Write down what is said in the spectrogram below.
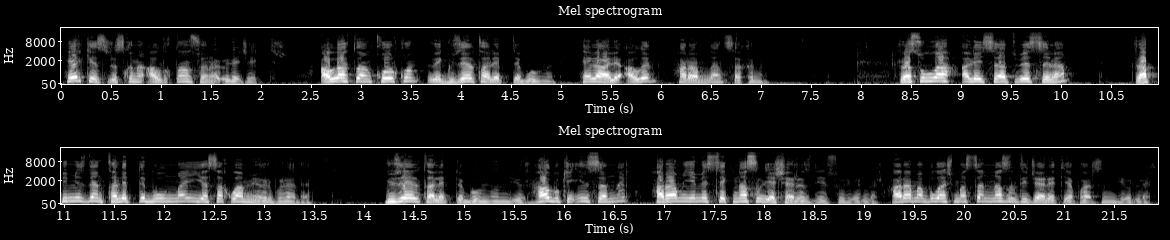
herkes rızkını aldıktan sonra ölecektir. Allah'tan korkun ve güzel talepte bulunun. Helali alın, haramdan sakının. Resulullah aleyhissalatü vesselam Rabbimizden talepte bulunmayı yasaklamıyor burada. Güzel talepte bulunun diyor. Halbuki insanlar haramı yemezsek nasıl yaşarız diye soruyorlar. Harama bulaşmazsan nasıl ticaret yaparsın diyorlar.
